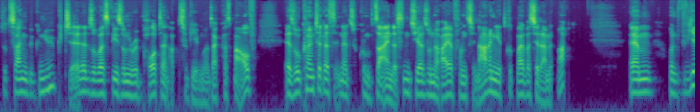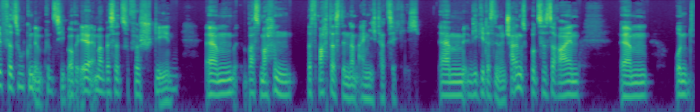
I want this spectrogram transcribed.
sozusagen begnügt, äh, sowas wie so einen Report dann abzugeben und sagt, passt mal auf, so könnte das in der Zukunft sein. Das sind ja so eine Reihe von Szenarien. Jetzt guckt mal, was ihr damit macht. Ähm, und wir versuchen im Prinzip auch eher immer besser zu verstehen, ähm, was machen, was macht das denn dann eigentlich tatsächlich? Ähm, wie geht das in Entscheidungsprozesse rein? Ähm, und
